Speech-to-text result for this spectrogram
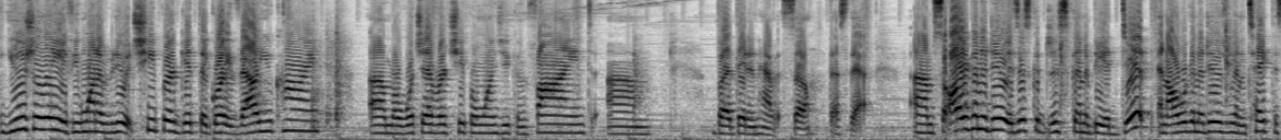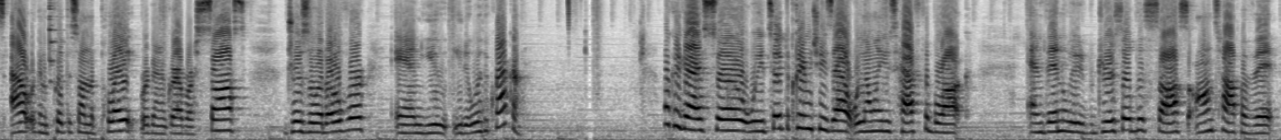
usually, if you want to do it cheaper, get the great value kind um, or whichever cheaper ones you can find. Um, but they didn't have it, so that's that. Um, so all you're going to do is this just going to be a dip, and all we're going to do is we're going to take this out. We're going to put this on the plate. We're going to grab our sauce, drizzle it over, and you eat it with a cracker. Okay, guys, so we took the cream cheese out. We only used half the block, and then we drizzled the sauce on top of it.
